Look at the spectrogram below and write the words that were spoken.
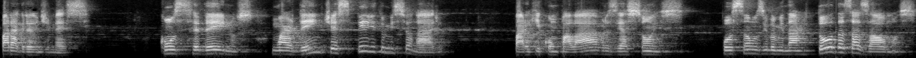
para a grande messe. Concedei-nos um ardente espírito missionário, para que com palavras e ações possamos iluminar todas as almas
